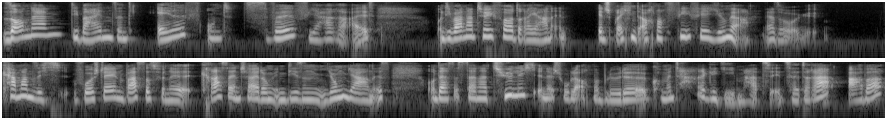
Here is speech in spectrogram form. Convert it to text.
sondern die beiden sind elf und zwölf Jahre alt und die waren natürlich vor drei Jahren entsprechend auch noch viel, viel jünger. Also kann man sich vorstellen, was das für eine krasse Entscheidung in diesen jungen Jahren ist und dass es da natürlich in der Schule auch mal blöde Kommentare gegeben hat etc. Aber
